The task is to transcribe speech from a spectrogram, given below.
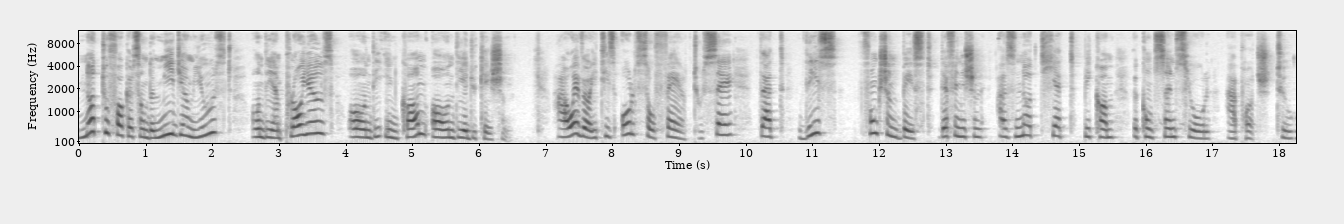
not to focus on the medium used, on the employers on the income or on the education. However, it is also fair to say that this function-based definition has not yet become a consensual approach to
